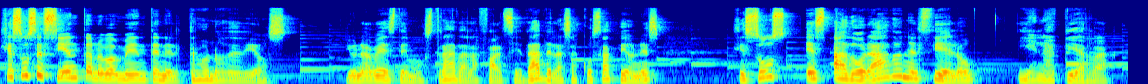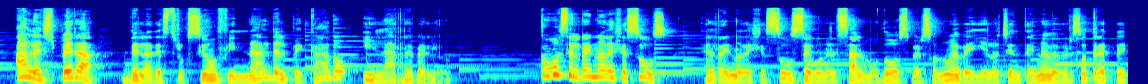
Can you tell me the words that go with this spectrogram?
Jesús se sienta nuevamente en el trono de Dios. Y una vez demostrada la falsedad de las acusaciones, Jesús es adorado en el cielo y en la tierra, a la espera de la destrucción final del pecado y la rebelión. ¿Cómo es el reino de Jesús? el reino de Jesús, según el Salmo 2, verso 9 y el 89, verso 13,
